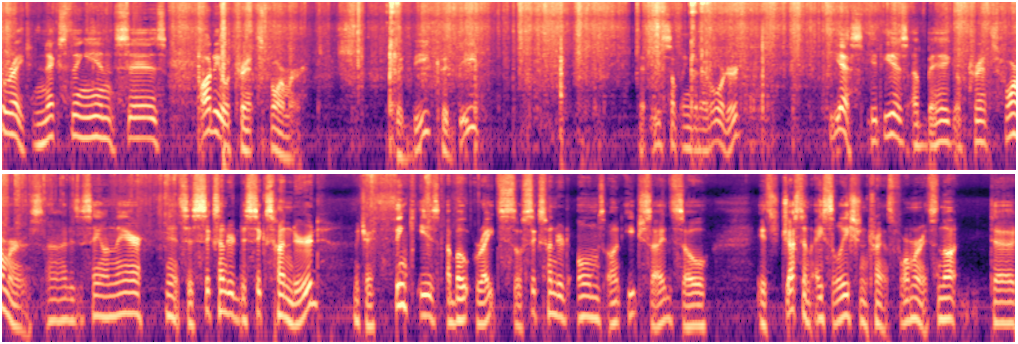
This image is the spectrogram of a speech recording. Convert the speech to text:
Right, next thing in says audio transformer. Could be, could be. That is something that I've ordered. Yes, it is a bag of transformers. Uh, does it say on there? It says 600 to 600, which I think is about right. So 600 ohms on each side. So it's just an isolation transformer. It's not uh,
